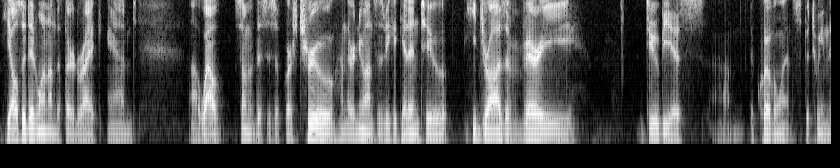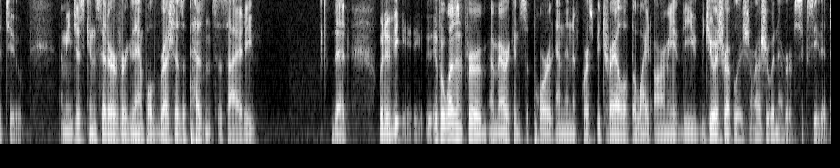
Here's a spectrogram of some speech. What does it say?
He also did one on the Third Reich and uh, while some of this is of course true and there are nuances we could get into he draws a very dubious um, equivalence between the two. I mean, just consider, for example, Russia as a peasant society that would have, if it wasn't for American support and then, of course, betrayal of the White Army, the Jewish Revolution in Russia would never have succeeded.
